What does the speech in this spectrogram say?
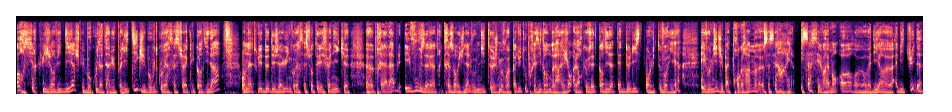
hors circuit, j'ai envie de dire. Je fais beaucoup d'interviews politiques, j'ai beaucoup de conversations avec les candidats. On a tous les deux déjà eu une conversation téléphonique euh, préalable et vous, vous avez un truc très original. Vous me dites, je me vois pas du tout présidente de la région alors que vous êtes candidat tête de liste pour lutte ouvrière et vous me dites, j'ai pas de programme, euh, ça sert à rien. Et ça, c'est vraiment hors, euh, on va dire, euh, habitude.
